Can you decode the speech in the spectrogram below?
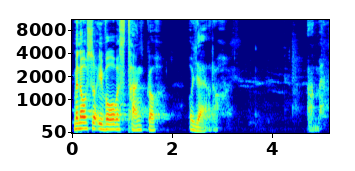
men også i vores tanker og hjerter. Amen.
